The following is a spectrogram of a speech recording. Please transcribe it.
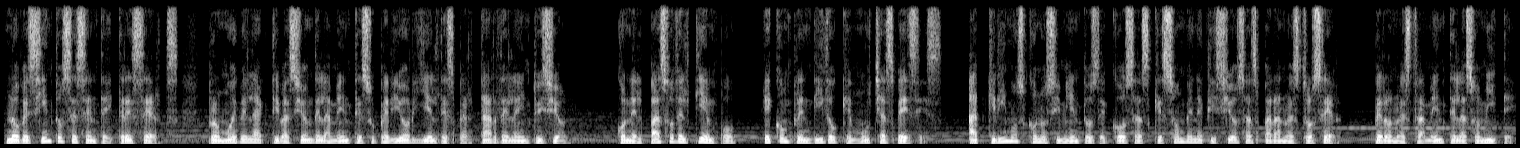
963 Hz, promueve la activación de la mente superior y el despertar de la intuición. Con el paso del tiempo, he comprendido que muchas veces, adquirimos conocimientos de cosas que son beneficiosas para nuestro ser, pero nuestra mente las omite,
